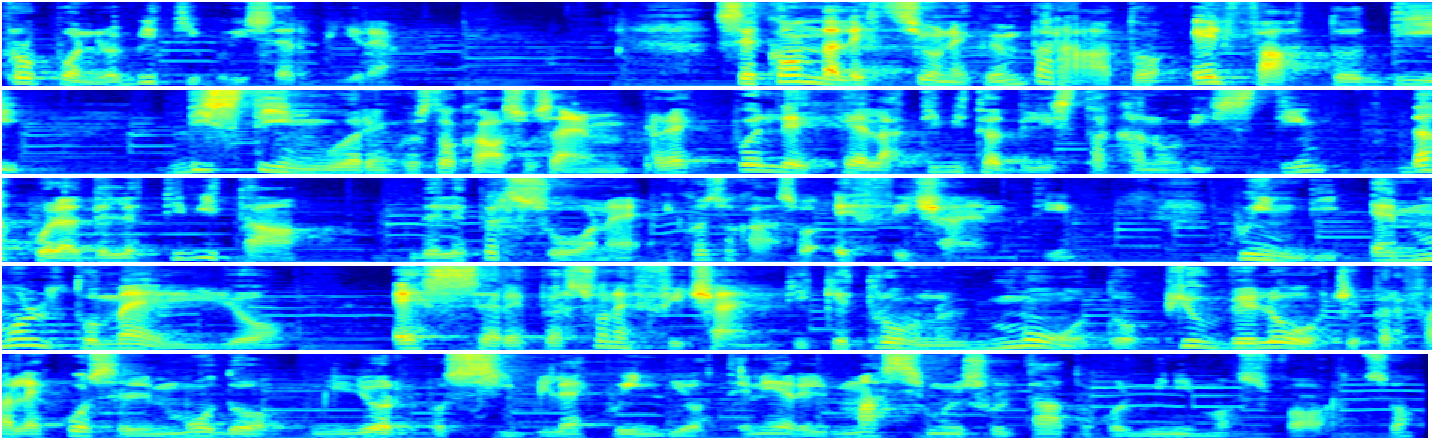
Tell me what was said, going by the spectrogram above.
propone l'obiettivo di servire. Seconda lezione che ho imparato è il fatto di distinguere in questo caso sempre quelle che è l'attività degli staccanovisti da quella delle attività delle persone, in questo caso efficienti. Quindi è molto meglio essere persone efficienti che trovano il modo più veloce per fare le cose nel modo migliore possibile, quindi ottenere il massimo risultato col minimo sforzo,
